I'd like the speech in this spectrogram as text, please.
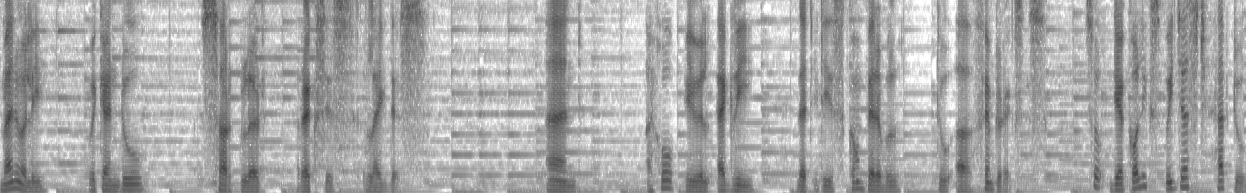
manually we can do circular rhexis like this. And I hope you will agree that it is comparable to a femtorhexis. So dear colleagues, we just have to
